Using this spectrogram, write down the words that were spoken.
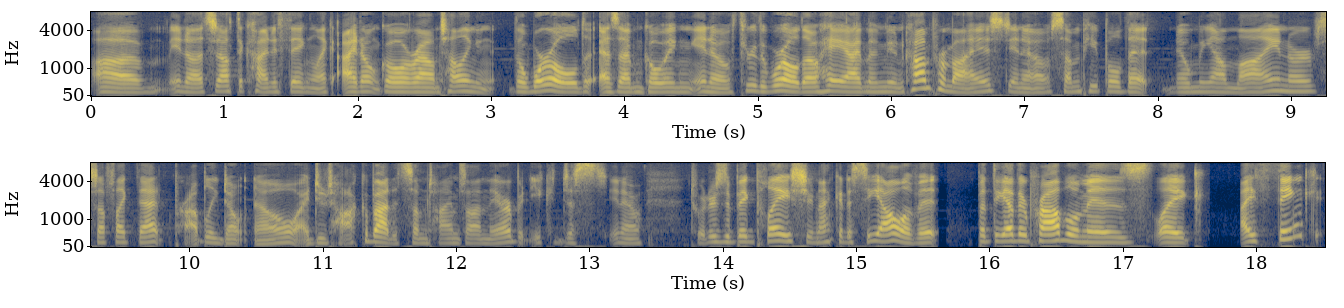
Um, you know, it's not the kind of thing like I don't go around telling the world as I'm going, you know, through the world, oh, hey, I'm immune compromised. You know, some people that know me online or stuff like that probably don't know. I do talk about it sometimes on there, but you can just, you know, Twitter's a big place. You're not going to see all of it. But the other problem is like, I think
